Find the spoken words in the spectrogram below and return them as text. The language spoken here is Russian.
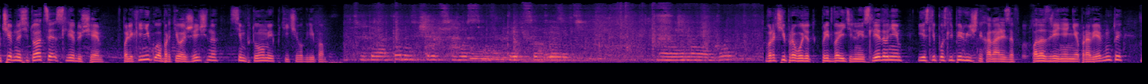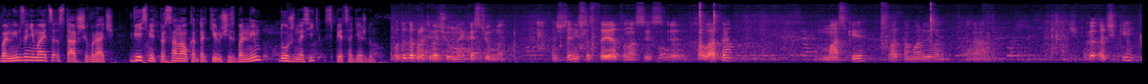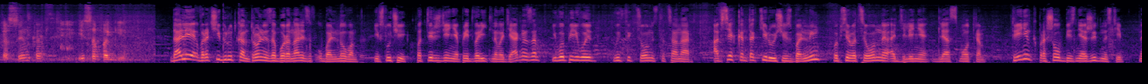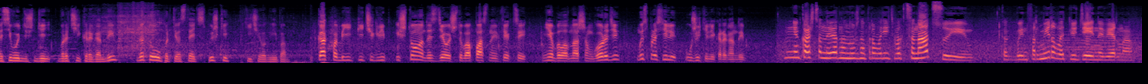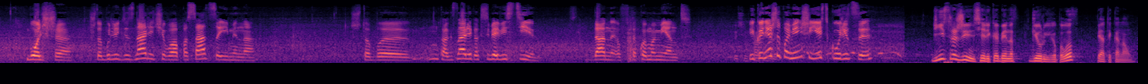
Учебная ситуация следующая. В поликлинику обратилась женщина с симптомами птичьего гриппа. Температура 38-39. Головная боль. Врачи проводят предварительные исследования. Если после первичных анализов подозрения не опровергнуты, больным занимается старший врач. Весь медперсонал, контактирующий с больным, должен носить спецодежду. Вот это противочумные костюмы. Значит, они состоят у нас из э, халата, маски ватно-марлевой, э, к- очки, косынка и сапоги. Далее врачи берут контрольный забор анализов у больного. И в случае подтверждения предварительного диагноза его переводят в инфекционный стационар. А всех контактирующих с больным в обсервационное отделение для осмотра. Тренинг прошел без неожиданностей. На сегодняшний день врачи Караганды готовы противостоять вспышке птичьего гриппа. Как победить птичий грипп и что надо сделать, чтобы опасной инфекции не было в нашем городе, мы спросили у жителей Караганды. Мне кажется, наверное, нужно проводить вакцинацию и как бы информировать людей, наверное, больше, чтобы люди знали, чего опасаться именно, чтобы, ну, как знали, как себя вести в, данный, в такой момент. И, конечно, поменьше есть курицы. Денис Рожин, Серик Кабенов, Георгий Копылов, Пятый канал.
